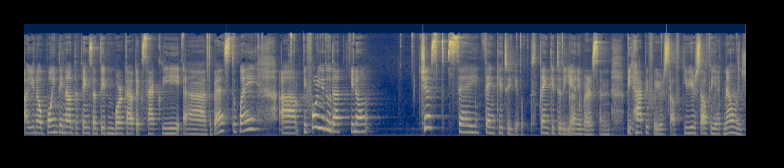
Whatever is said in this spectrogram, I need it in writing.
uh, you know, pointing out the things that didn't work out exactly uh, the best way. before you do that, you know, just say thank you to you, thank you to the universe, and be happy for yourself. Give yourself the acknowledge,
